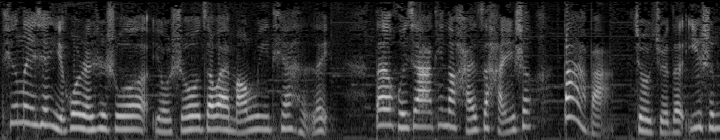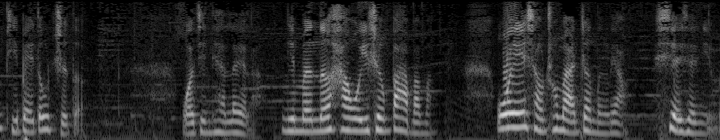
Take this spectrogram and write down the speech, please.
听那些已婚人士说，有时候在外忙碌一天很累，但回家听到孩子喊一声“爸爸”，就觉得一身疲惫都值得。我今天累了，你们能喊我一声“爸爸”吗？我也想充满正能量，谢谢你们。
